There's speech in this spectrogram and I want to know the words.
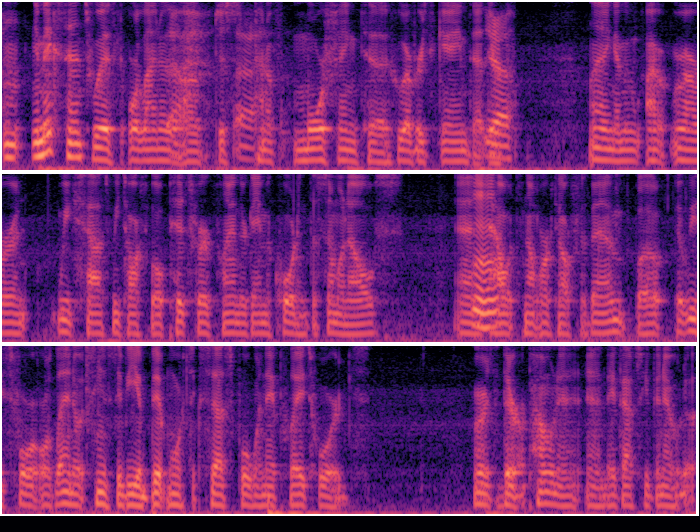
mm, it makes sense with Orlando Ah, of just ah. kind of morphing to whoever's game that they're Yeah. playing. I mean, I remember in weeks past we talked about Pittsburgh playing their game according to someone else, and Mhm. how it's not worked out for them. But at least for Orlando, it seems to be a bit more successful when they play towards towards their opponent, and they've actually been able to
